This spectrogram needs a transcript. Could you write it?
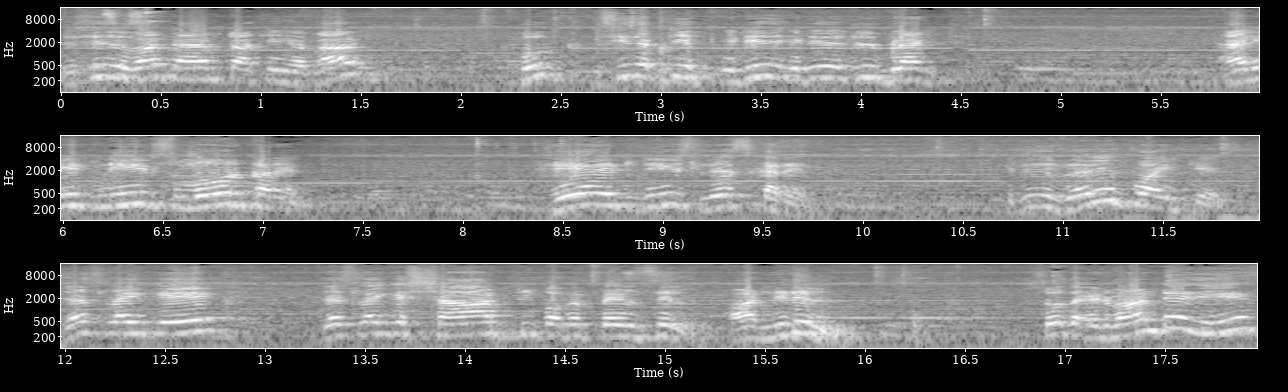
This is what I am talking about. Hook, see the tip, it is it is a little blunt. And it needs more current. Here it needs less current. It is very pointed, just like a just like a sharp tip of a pencil or needle. So the advantage is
